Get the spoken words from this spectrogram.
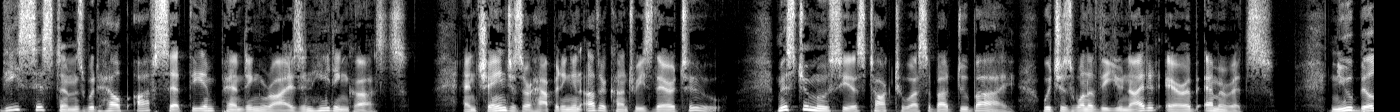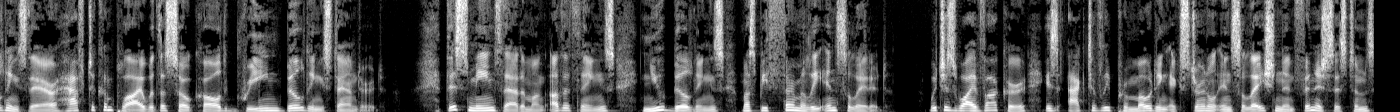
These systems would help offset the impending rise in heating costs. And changes are happening in other countries there too. Mr. Mucius talked to us about Dubai, which is one of the United Arab Emirates. New buildings there have to comply with the so-called Green Building Standard. This means that, among other things, new buildings must be thermally insulated, which is why Wacker is actively promoting external insulation and finish systems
